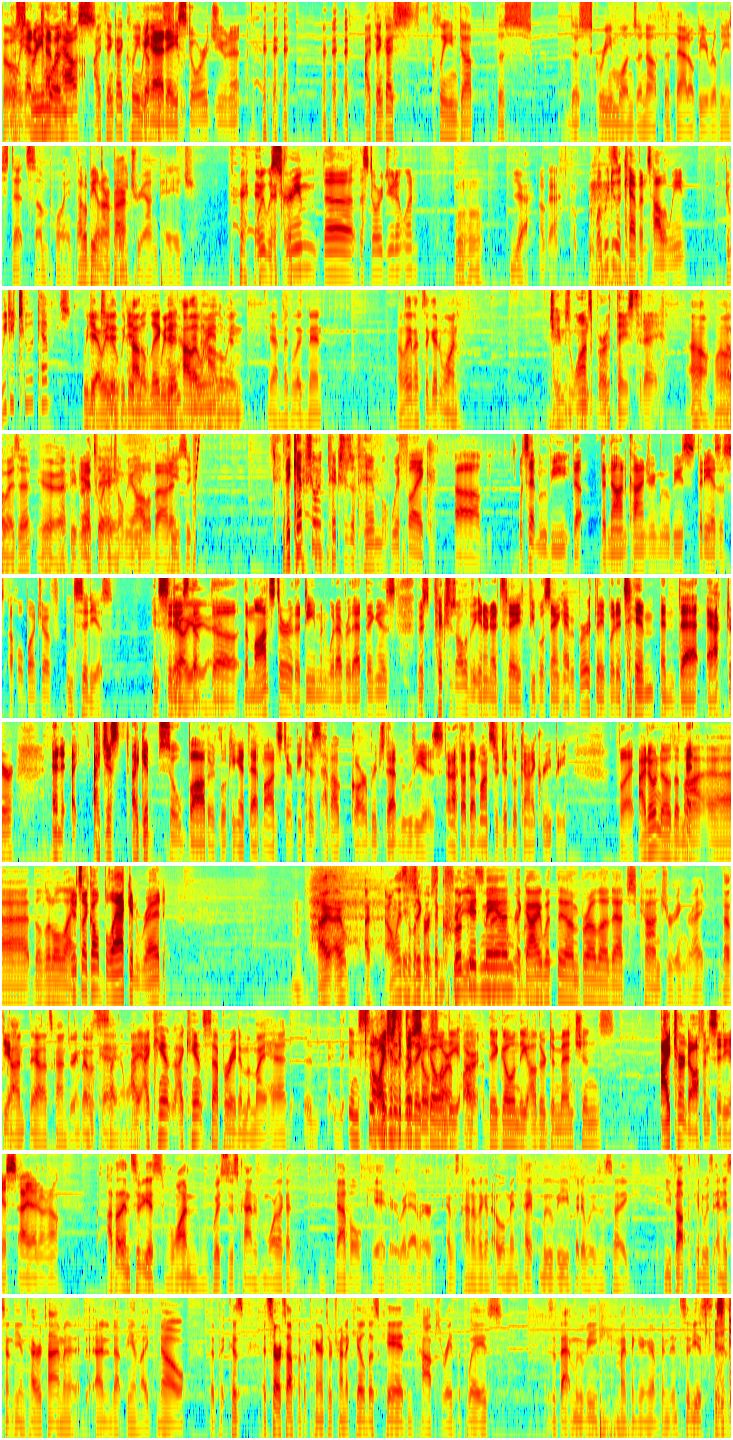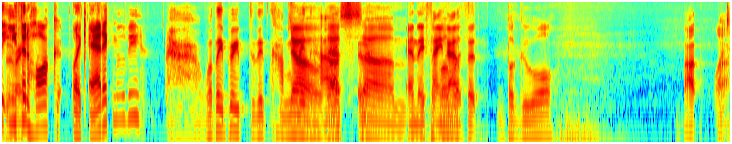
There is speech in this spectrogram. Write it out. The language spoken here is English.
So Well, we had a Kevin ones, house. I think I cleaned We up. had the a storage unit. I think I s- cleaned up the s- the Scream ones enough that that'll be released at some point. That'll be on our Okay. Patreon page. Wait, was Scream the the storage unit one? Mm-hmm. yeah. Okay. What we do at Kevin's Halloween? Did we do two at Kevin's? We yeah, did two. We did, Hal- Malignant we did Halloween. and Halloween. and- yeah, Malignant. Malignant's a good one. James Wan's birthday's today. Oh well. oh, is it? Yeah. Happy Yeah, birthday. Twitter told me all about it. piece of They kept showing pictures of him with like, um, what's that movie? The the non-Conjuring movies that he has a s- a, whole bunch of. Insidious. Insidious, yeah, the, yeah, the the monster, the demon, whatever that thing is. There's pictures all over the internet today, people saying happy birthday, but it's him and that actor. And I, I just I get so bothered looking at that monster because of how garbage that movie is. And I thought that monster did look kind of creepy, but I don't know the mo- uh, the little like. it's like all black and red. I, I I I only saw is the the, first the crooked and I don't man, the guy with the umbrella? That's Conjuring, right? That's Yeah. con- yeah, that's Conjuring. That was the second one. I, I can't I can't separate them in my head. Insidious Oh, just is think where they're so go in the uh, they go in the other dimensions. I turned off Insidious. I, I don't know. I thought Insidious one was just kind of more like a devil kid or whatever. It was kind of like an Omen type movie, but it was just like you thought the kid was innocent the entire time, and it ended up being like no, because it starts off with the parents are trying to kill this kid, and cops raid the place. Is it that movie? Am I thinking of an Insidious? Is it the right- Ethan Hawke like attic movie? Well, they break the cops No, raid the house, that's and, um. and they the find one out that Bughuul. Bob, What? uh,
